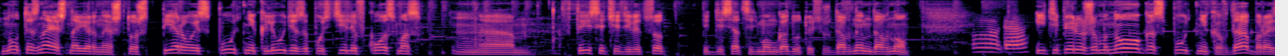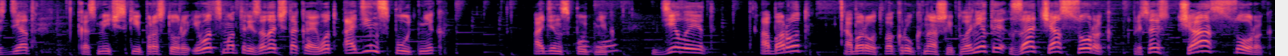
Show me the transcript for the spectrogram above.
ну, ты знаешь, наверное, что первый спутник люди запустили в космос а, в 1957 году, то есть уже давным-давно. Ну да. И теперь уже много спутников, да, бороздят космические просторы. И вот смотри, задача такая. Вот один спутник, один спутник Мгм. делает оборот, оборот вокруг нашей планеты за час 40. Представляешь, час 40.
